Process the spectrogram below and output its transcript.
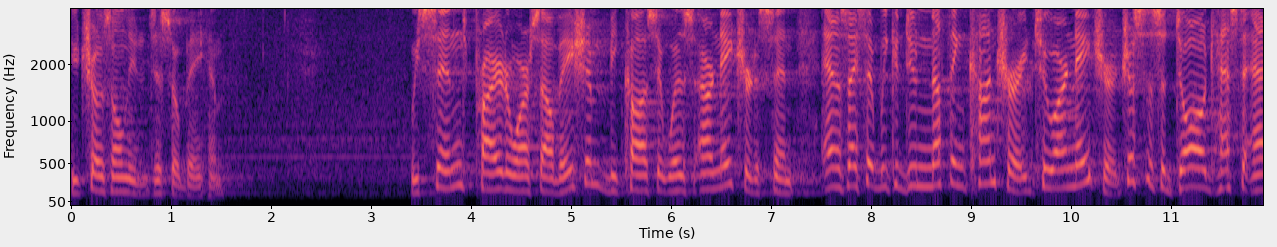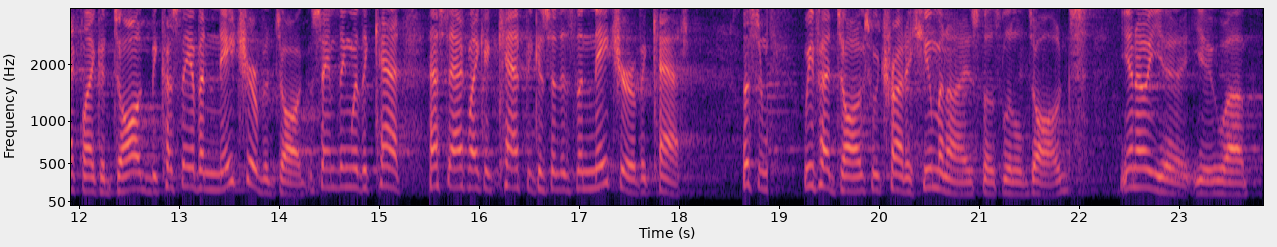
You chose only to disobey him. We sinned prior to our salvation because it was our nature to sin. And as I said, we could do nothing contrary to our nature. Just as a dog has to act like a dog because they have a nature of a dog. The same thing with a cat has to act like a cat because it is the nature of a cat. Listen, we've had dogs. We try to humanize those little dogs. You know, you, you uh,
